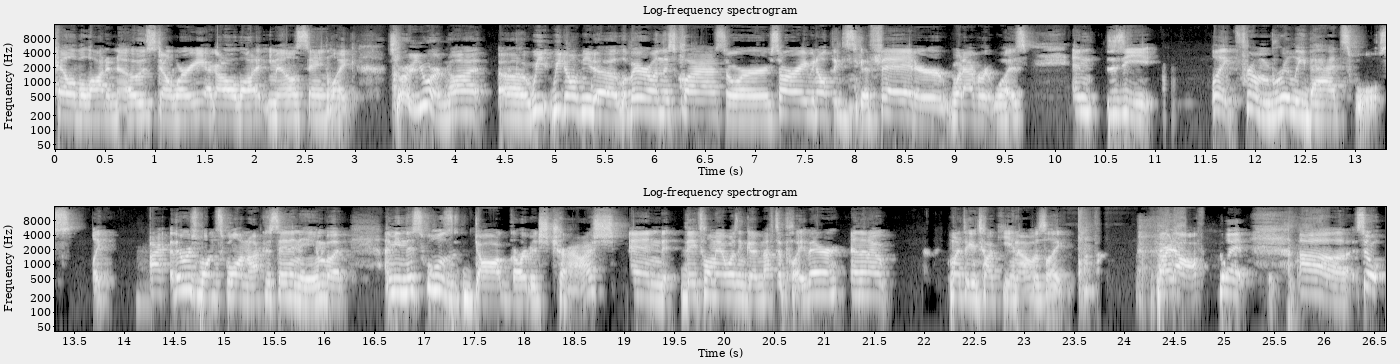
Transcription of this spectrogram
hell of a lot of no's. Don't worry. I got a lot of emails saying like, sorry, you are not, uh, we, we don't need a libero in this class or sorry, we don't think is a good fit or whatever it was. And Z, like from really bad schools, like I, there was one school, I'm not going to say the name, but I mean, this school is dog garbage trash. And they told me I wasn't good enough to play there. And then I went to Kentucky and I was like, right off. But uh, so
